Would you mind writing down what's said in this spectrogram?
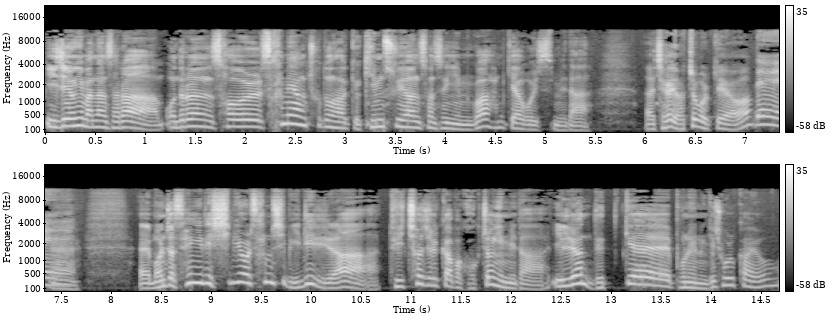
이재용이 만난 사람 오늘은 서울 삼양초등학교 김수현 선생님과 함께하고 있습니다. 어, 제가 여쭤볼게요. 네. 예, 먼저 생일이 12월 31일이라 뒤처질까봐 걱정입니다. 1년 늦게 보내는 게 좋을까요?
